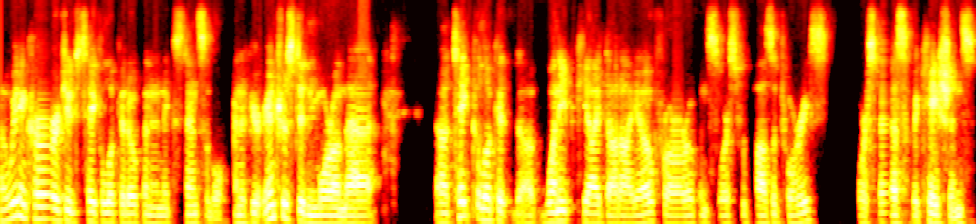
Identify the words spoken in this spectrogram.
Uh, we'd encourage you to take a look at open and extensible. And if you're interested in more on that, uh, take a look at uh, oneapi.io for our open source repositories or specifications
